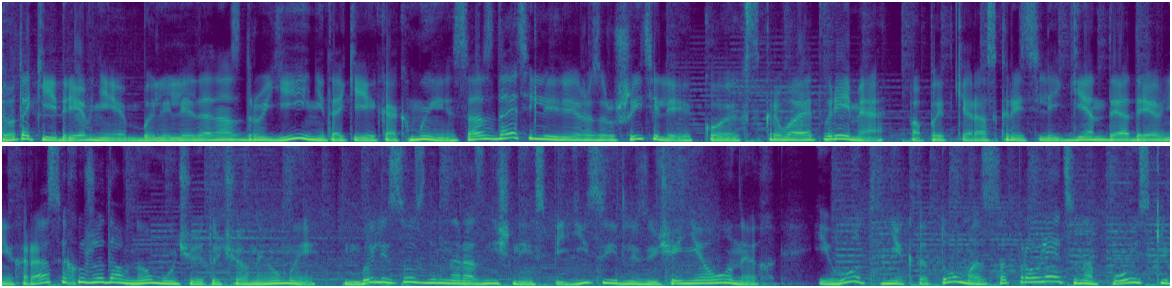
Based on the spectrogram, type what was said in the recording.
Кто такие древние? Были ли до нас другие, не такие как мы? Создатели или разрушители, коих скрывает время? Попытки раскрыть легенды о древних расах уже давно мучают ученые умы. Были созданы различные экспедиции для изучения он их. И вот некто Томас отправляется на поиски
